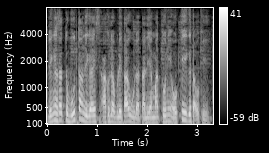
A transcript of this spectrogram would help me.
Dengan satu butang je guys Aku dah boleh tahu dah tali Yamato ni okey ke tak okey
